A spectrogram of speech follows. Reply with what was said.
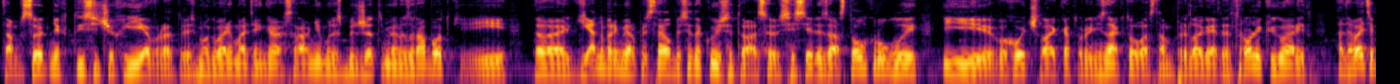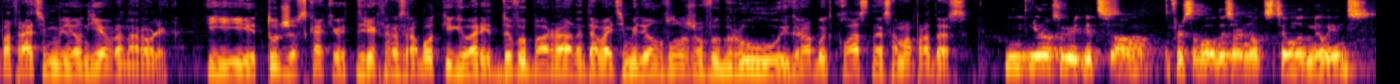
там сотнях тысячах евро, то есть мы говорим о деньгах, сравнимых с бюджетами разработки. И э, я, например, представил бы себе такую ситуацию, все сели за стол круглый, и выходит человек, который, не знаю, кто у вас там предлагает этот ролик, и говорит, а давайте потратим миллион евро на ролик. И тут же вскакивает директор разработки и говорит, да вы бараны, давайте миллион вложим в игру, игра будет классная, сама продастся. You know, Sergey, it's um, first of all, these are not still not millions.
